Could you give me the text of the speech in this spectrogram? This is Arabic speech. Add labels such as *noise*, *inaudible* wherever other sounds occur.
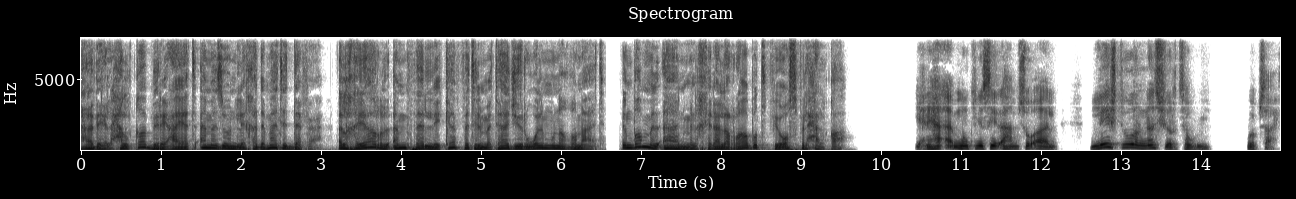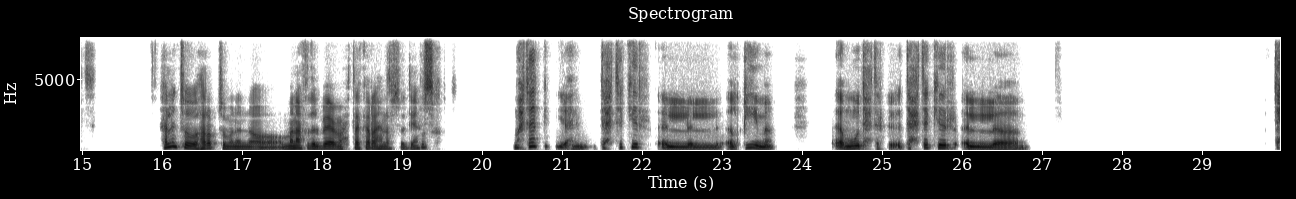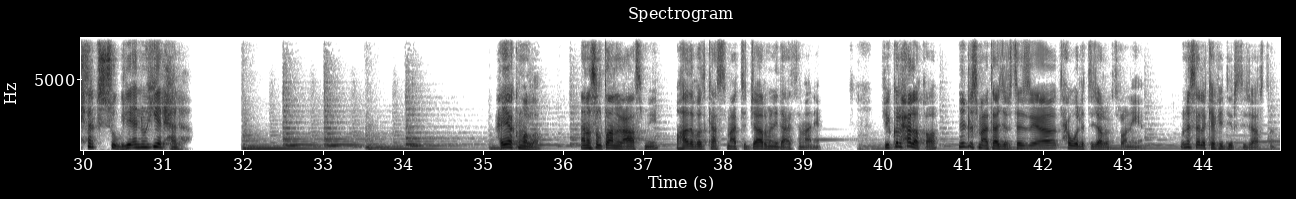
هذه الحلقة برعاية أمازون لخدمات الدفع الخيار الأمثل لكافة المتاجر والمنظمات انضم الآن من خلال الرابط في وصف الحلقة يعني ها- ممكن يصير أهم سؤال ليش دور النشر تسوي ويب سايت؟ هل أنتم هربتوا من إنه منافذ البيع محتكرة هنا في السعودية؟ بالضبط محتاج يعني تحتكر ال- ال- القيمة مو تحتكر تحتكر تحتكر السوق لأنه هي لحالها حياكم الله. أنا سلطان العاصمي وهذا بودكاست مع التجار من إذاعة ثمانية. في كل حلقة نجلس مع تاجر تجزئة تحول للتجارة الإلكترونية ونساله كيف يدير تجارته.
